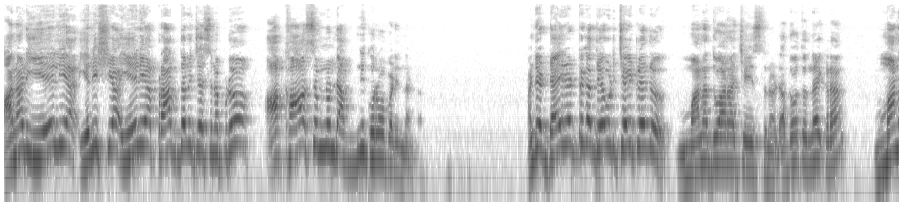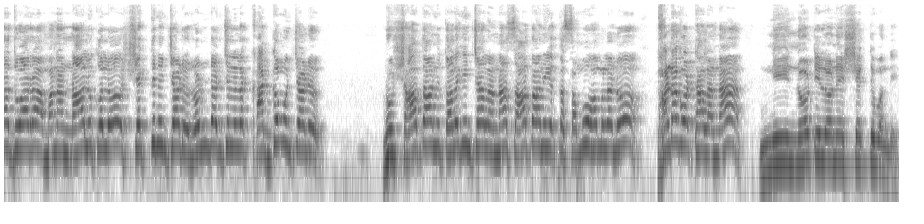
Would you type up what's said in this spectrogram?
ఆనాడు ఏలియా ఎలిషియా ఏలియా ప్రార్థన చేసినప్పుడు ఆకాశం నుండి అగ్ని కురవబడిందంట. అంటే డైరెక్ట్గా దేవుడు చేయట్లేదు. మన ద్వారా చేయిస్తున్నాడు. అర్థమవుతుందా ఇక్కడ? మన ద్వారా మన నాలుకలో శక్తినించాడు రెండు అంచెల ఖడ్గం ఉంచాడు. నువ్వు శాతాన్ని తొలగించాలన్నా సాతాను యొక్క సమూహములను పడగొట్టాలన్నా నీ నోటిలోనే శక్తి ఉంది.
